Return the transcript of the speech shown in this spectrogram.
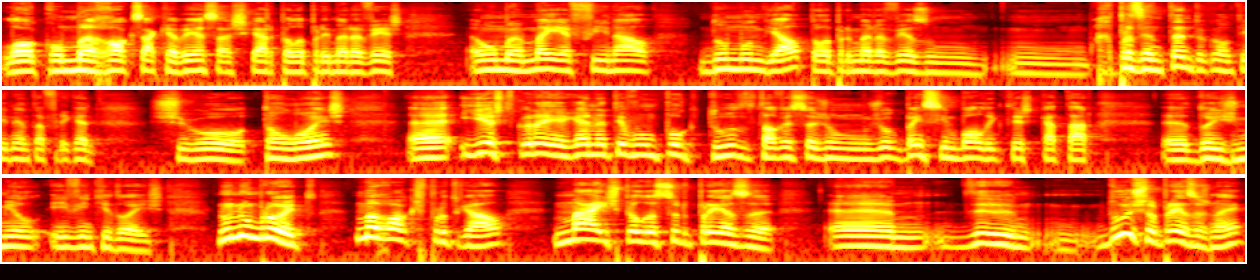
logo com Marrocos à cabeça, a chegar pela primeira vez a uma meia final do Mundial. Pela primeira vez, um, um representante do continente africano chegou tão longe. Uh, e este Coreia-Gana teve um pouco de tudo, talvez seja um jogo bem simbólico deste Qatar uh, 2022. No número 8, Marrocos-Portugal, mais pela surpresa uh, de duas surpresas, não é?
